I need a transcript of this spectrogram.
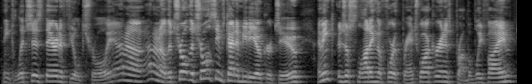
I think Lich is there to fuel. Yeah, I don't know. I don't know. The Troll the Troll seems kind of mediocre too. I think just slotting the fourth Branchwalker in is probably fine.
